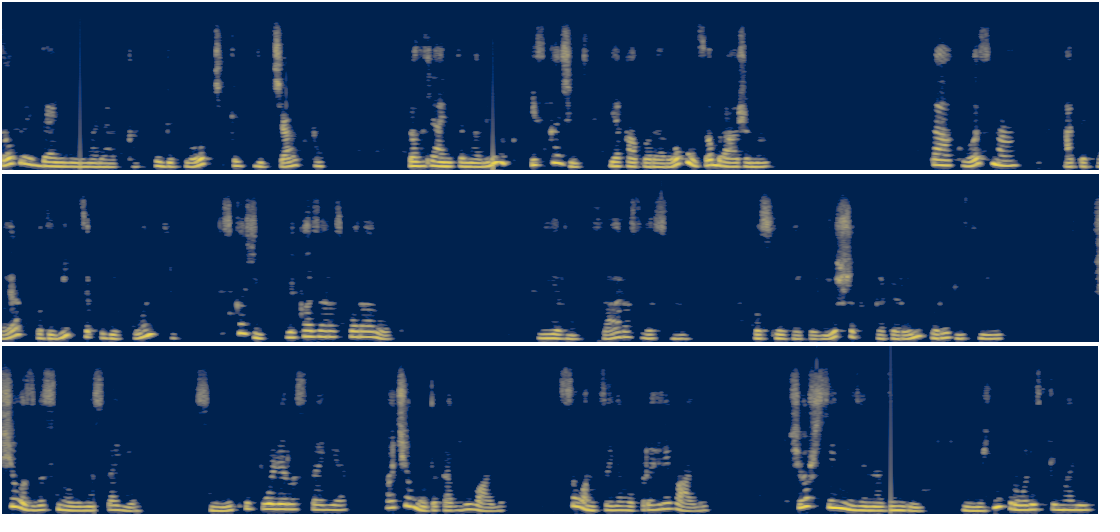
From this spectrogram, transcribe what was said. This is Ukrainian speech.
Добрий день, мої малятка, любі хлопчики, дівчатка. Розгляньте малюнок і скажіть, яка пора року зображена. Так, весна. А тепер подивіться у віконці і скажіть, яка зараз пора року. Вірно, зараз весна. Послухайте віршик Катерини Перевісної. Що з весною настає? Сніг у полі розтає. А чому то так буває? Сонце його пригріває. Що ж синіє на землі? Ніжні проліски малі.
